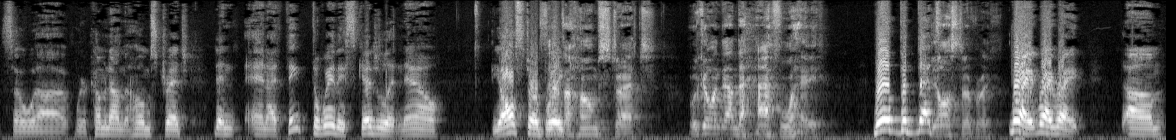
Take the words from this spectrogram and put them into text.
So uh, we're coming down the home stretch. Then, and I think the way they schedule it now, the All Star break. the home stretch. We're going down to halfway. Well, but that's The All Star break. Right, right, right. Um,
